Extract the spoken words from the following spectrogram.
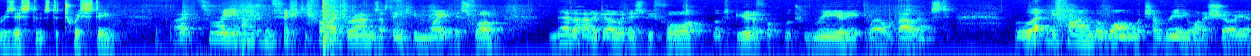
resistance to twisting. About 355 grams I think in weight this one. Never had a go with this before. Looks beautiful, looks really well balanced. Let me find the one which I really want to show you.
